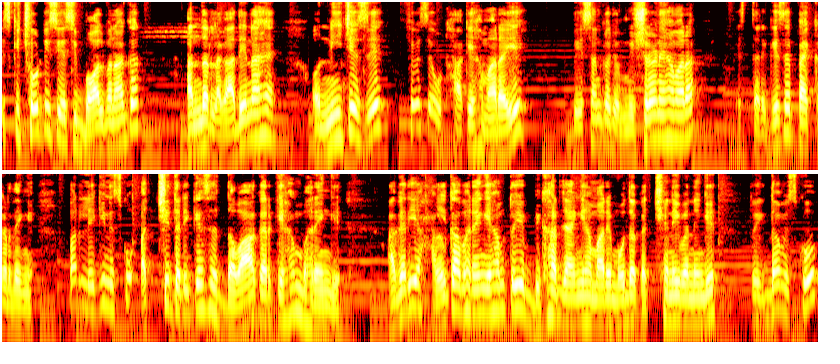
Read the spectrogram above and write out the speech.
इसकी छोटी सी ऐसी बॉल बनाकर अंदर लगा देना है और नीचे से फिर से उठा के हमारा ये बेसन का जो मिश्रण है हमारा, इस तरीके से पैक कर देंगे। पर लेकिन इसको अच्छी तरीके से दबा करके हम भरेंगे। अगर ये हल्का भरेंगे हम तो ये बिखर जाएँगे, हमारे मोदक अच्छे नहीं बनेंगे। तो एकदम इसको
